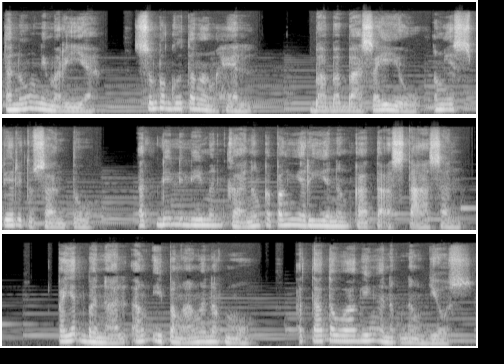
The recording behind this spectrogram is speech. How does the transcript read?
Tanong ni Maria. Sumagot ang anghel, Bababa sa iyo ang Espiritu Santo at lililiman ka ng kapangyarihan ng kataas-taasan. Kaya't banal ang ipanganganak mo at tatawaging anak ng Diyos.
